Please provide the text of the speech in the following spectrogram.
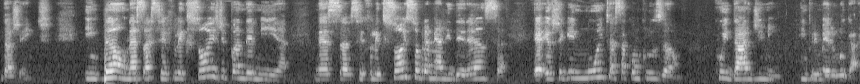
da gente. Então, nessas reflexões de pandemia, nessas reflexões sobre a minha liderança, eu cheguei muito a essa conclusão: cuidar de mim, em primeiro lugar.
